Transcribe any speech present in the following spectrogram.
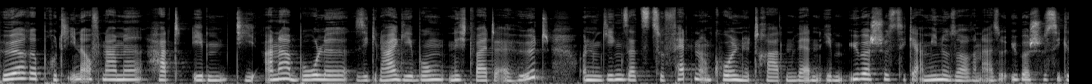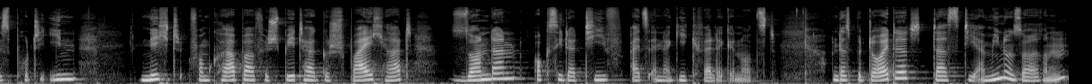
höhere Proteinaufnahme hat eben die anabole Signalgebung nicht weiter erhöht. Und im Gegensatz zu Fetten und Kohlenhydraten werden eben überschüssige Aminosäuren, also überschüssiges Protein, nicht vom Körper für später gespeichert, sondern oxidativ als Energiequelle genutzt. Und das bedeutet, dass die Aminosäuren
